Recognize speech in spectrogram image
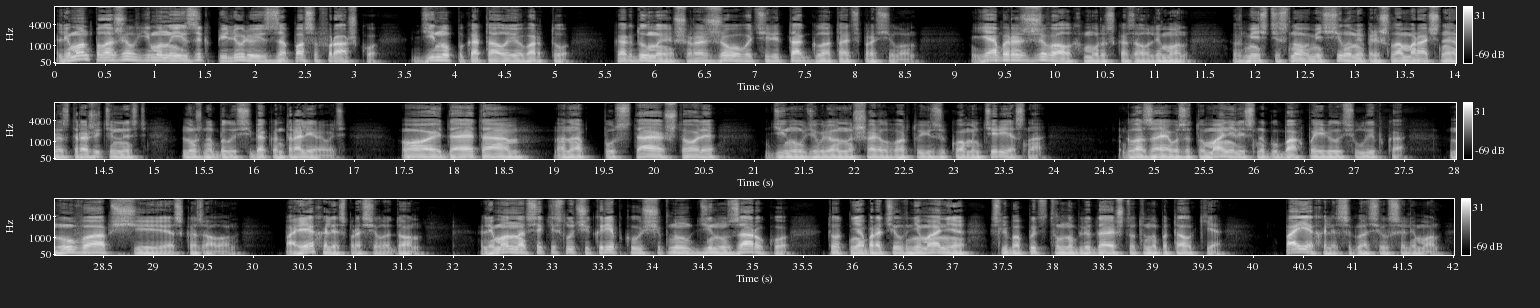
Лимон положил ему на язык пилюлю из запасов рашку. Дину покатал ее во рту. «Как думаешь, разжевывать или так глотать?» — спросил он. «Я бы разжевал», — хмуро сказал Лимон. Вместе с новыми силами пришла мрачная раздражительность, нужно было себя контролировать. «Ой, да это... она пустая, что ли?» Дина удивленно шарил во рту языком. «Интересно». Глаза его затуманились, на губах появилась улыбка. «Ну вообще», — сказал он. «Поехали?» — спросил Эдон. Лимон на всякий случай крепко ущипнул Дину за руку, тот не обратил внимания, с любопытством наблюдая что-то на потолке. «Поехали», — согласился Лимон.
